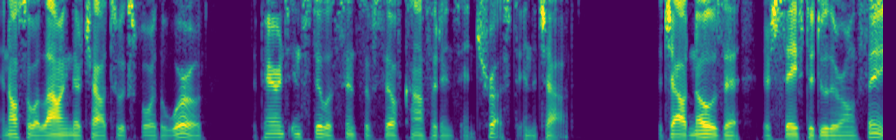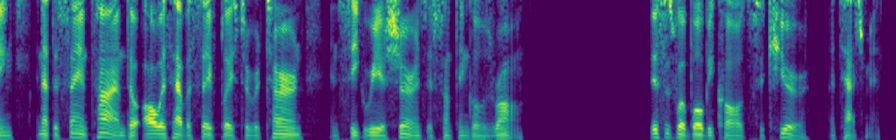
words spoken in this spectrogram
and also allowing their child to explore the world, the parents instill a sense of self confidence and trust in the child. The child knows that they're safe to do their own thing, and at the same time, they'll always have a safe place to return and seek reassurance if something goes wrong. This is what Bowlby called secure attachment.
